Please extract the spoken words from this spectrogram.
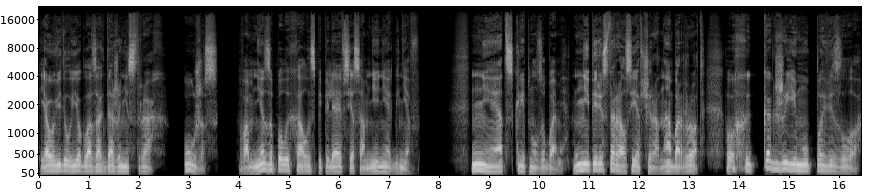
Я увидел в ее глазах даже не страх, ужас. Во мне заполыхал, испепеляя все сомнения, гнев. «Нет», — скрипнул зубами, — «не перестарался я вчера, наоборот. Ох, и как же ему повезло».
